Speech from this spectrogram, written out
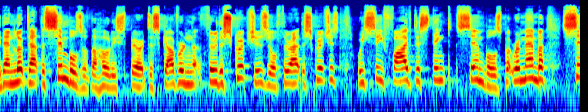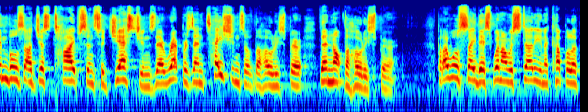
We then looked at the symbols of the Holy Spirit, discovering that through the scriptures or throughout the scriptures, we see five distinct symbols. But remember, symbols are just types and suggestions, they're representations of the Holy Spirit, they're not the Holy Spirit. But I will say this when I was studying a couple of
